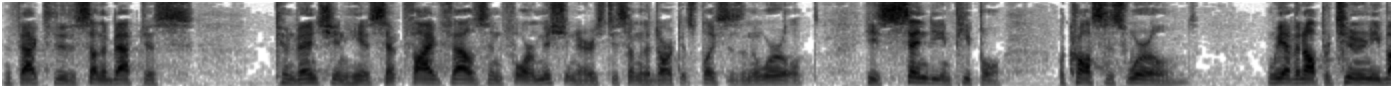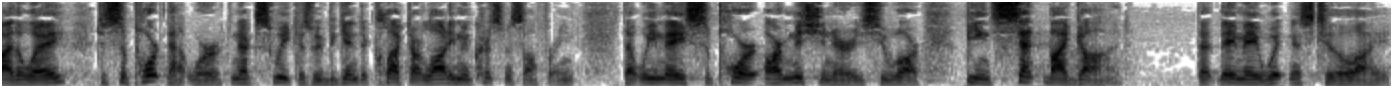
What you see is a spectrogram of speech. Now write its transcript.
In fact, through the Southern Baptist convention, he has sent 5,000 foreign missionaries to some of the darkest places in the world. He's sending people across this world. We have an opportunity, by the way, to support that work next week as we begin to collect our Lottie Moon Christmas offering, that we may support our missionaries who are being sent by God, that they may witness to the light.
